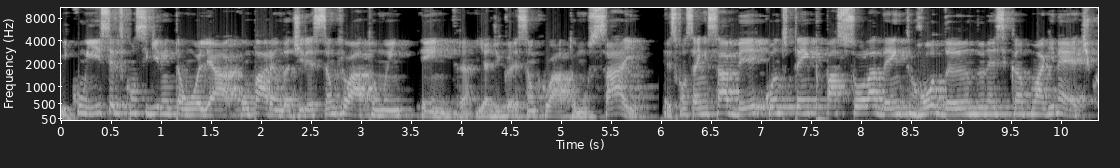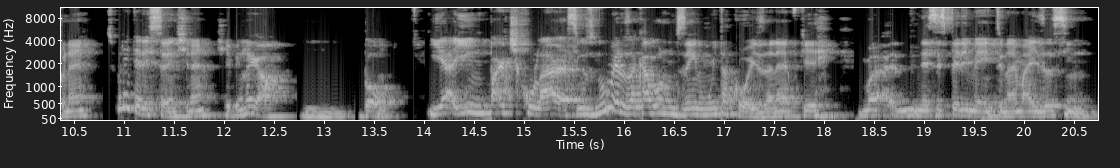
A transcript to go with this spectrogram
E com isso eles conseguiram então olhar, comparando a direção que o átomo entra e a direção que o átomo sai, eles conseguem saber quanto tempo passou lá dentro rodando nesse campo magnético, né? Super interessante, né? Achei bem legal. Bom, e aí, em particular, assim, os números acabam não dizendo muita coisa, né? Porque nesse experimento, né? Mas assim,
